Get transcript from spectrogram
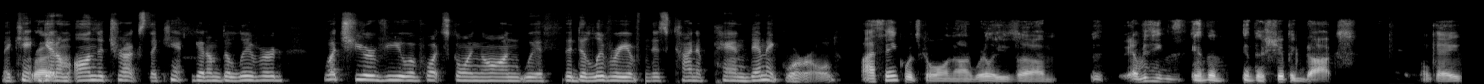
They can't right. get them on the trucks, they can't get them delivered. What's your view of what's going on with the delivery of this kind of pandemic world? I think what's going on really is um, everything's in the in the shipping docks. Okay,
